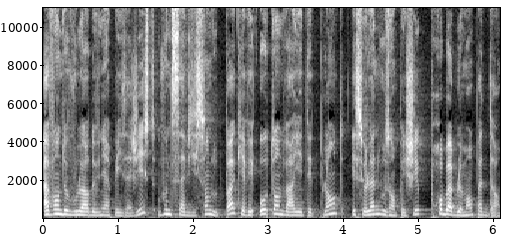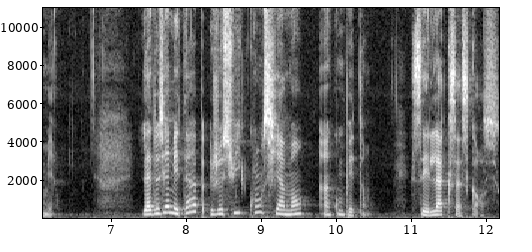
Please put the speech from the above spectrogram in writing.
Avant de vouloir devenir paysagiste, vous ne saviez sans doute pas qu'il y avait autant de variétés de plantes et cela ne vous empêchait probablement pas de dormir. La deuxième étape, je suis consciemment incompétent. C'est là que ça se corse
